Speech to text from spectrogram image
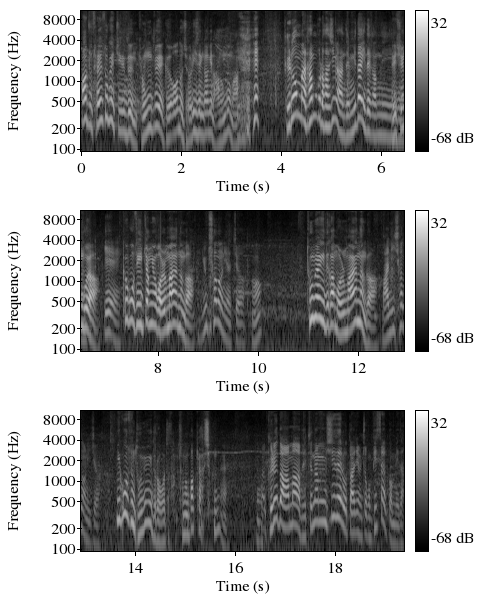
아주 세속에 찌든 경주의 그 어느 절이 생각이 나는구만. 그런 말 함부로 하시면 안 됩니다, 이 대감님. 이 친구야, 예, 그곳의 입장료가 얼마였는가? 6천 원이었죠. 어? 두 명이 들어가면 얼마였는가? 12,000원이죠. 이곳은 두 명이 들어가자 3천 원밖에 하지 않네. 그래도 아마 베트남 시세로 따지면 조금 비쌀 겁니다.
